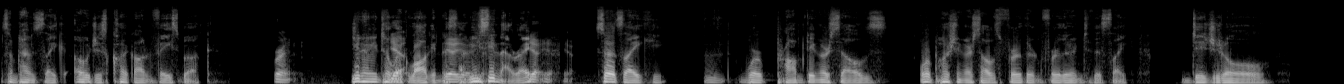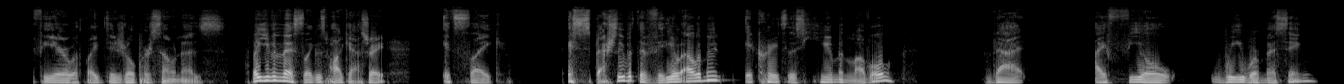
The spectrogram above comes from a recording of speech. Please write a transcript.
sometimes it's like, oh, just click on Facebook. Right. You don't need to Yeah. like log into Yeah, stuff. yeah, You've yeah. seen that, right? Yeah, yeah, yeah. So it's like we're prompting ourselves, we're pushing ourselves further and further into this like digital fear with like digital personas. Like even this, like this podcast, right? It's like, especially with the video element, it creates this human level that I feel we were missing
